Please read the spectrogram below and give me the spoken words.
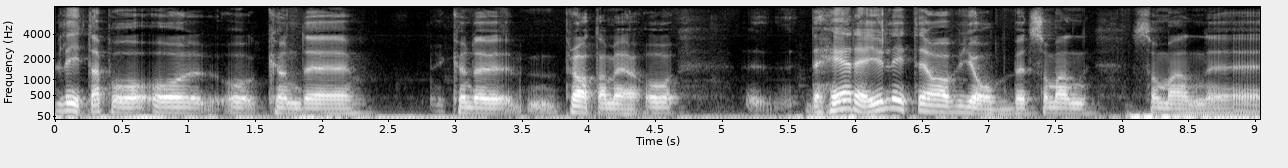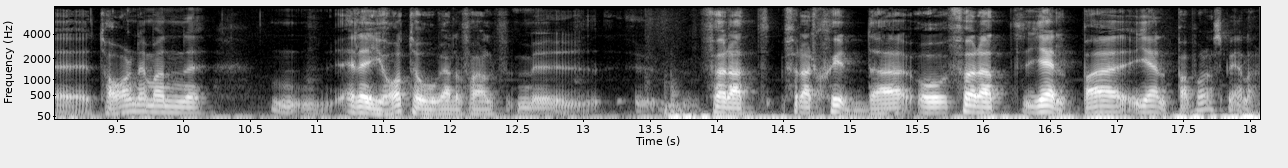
litade på och, och, kunde, kunde prata med. Och det här är ju lite av jobbet som man, som man eh, tar när man... Eller jag tog i alla fall. För att, för att skydda och för att hjälpa, hjälpa våra spelare.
